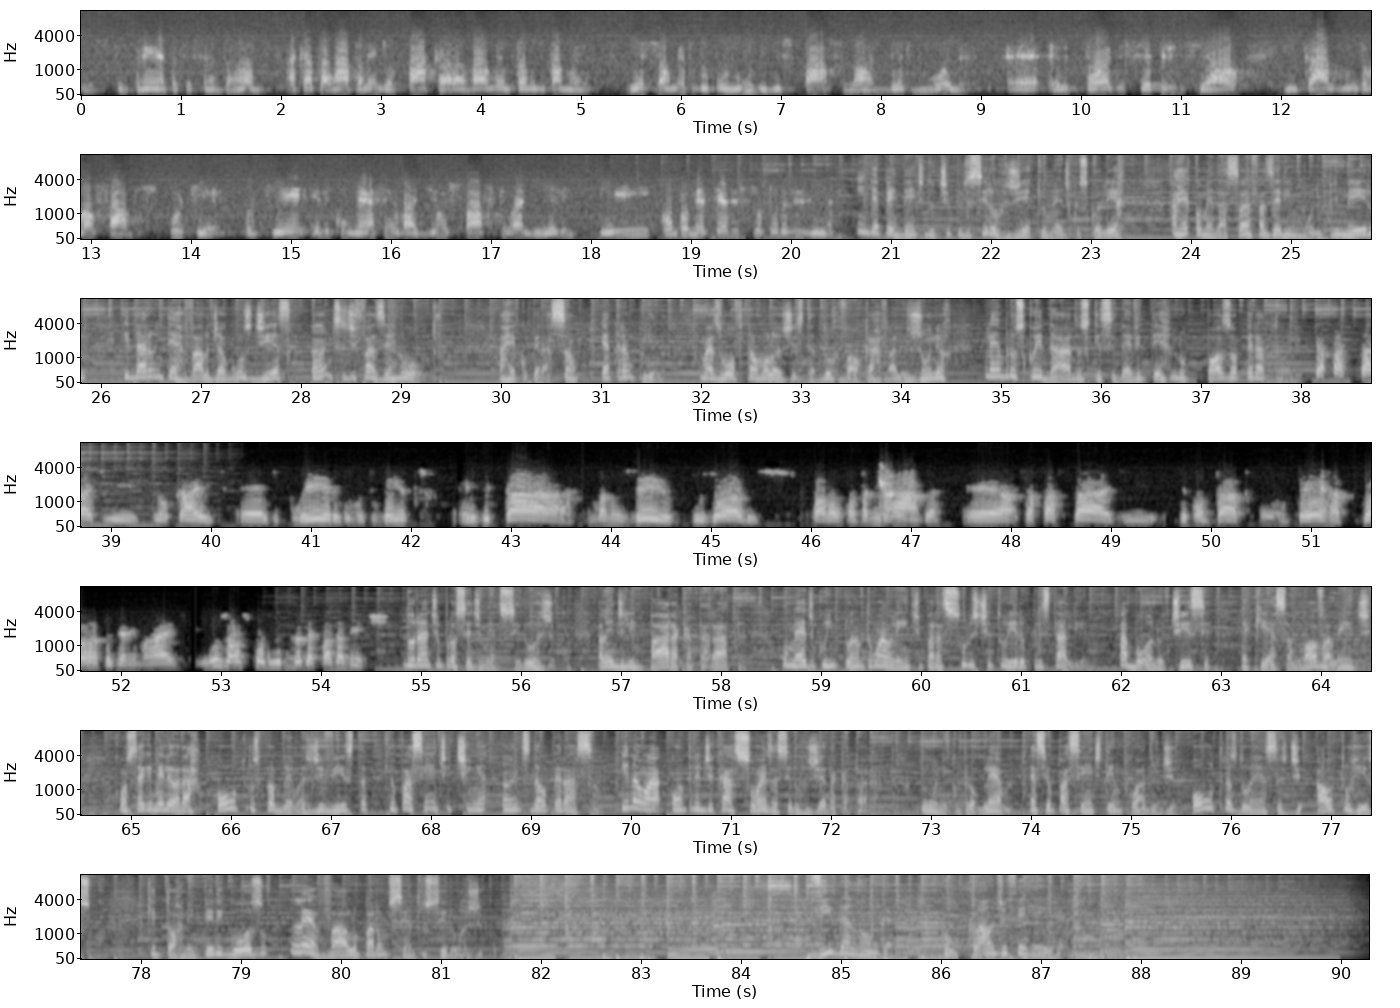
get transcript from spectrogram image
dos 50, 60 anos, a catarata, além de opaca, ela vai aumentando de tamanho. E esse aumento do volume do espaço lá dentro do olho, é, ele pode ser prejudicial em casos muito avançados. Por quê? Porque ele começa a invadir um espaço que não é dele e comprometer as estruturas vizinhas. Independente do tipo de cirurgia que o médico escolher, a recomendação é fazer em um olho primeiro e dar um intervalo de alguns dias antes de fazer no outro. A recuperação é tranquila, mas o oftalmologista Durval Carvalho Júnior lembra os cuidados que se deve ter no pós-operatório. Se afastar de locais é, de poeira, de muito vento, é, evitar o manuseio dos olhos com a mão contaminada, é, se afastar de ter contato com terra, plantas e animais e usar os colírios adequadamente. Durante o procedimento cirúrgico, além de limpar a catarata, o médico implanta uma lente para substituir o cristalino. A boa notícia é que essa nova lente consegue melhorar outros problemas de vista que o paciente tinha antes da operação. E não há contraindicações à cirurgia da catarata. O único problema é se o paciente tem um quadro de outras doenças de alto risco, que tornem perigoso levá-lo para um centro cirúrgico. Vida Longa, com Cláudio Ferreira.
